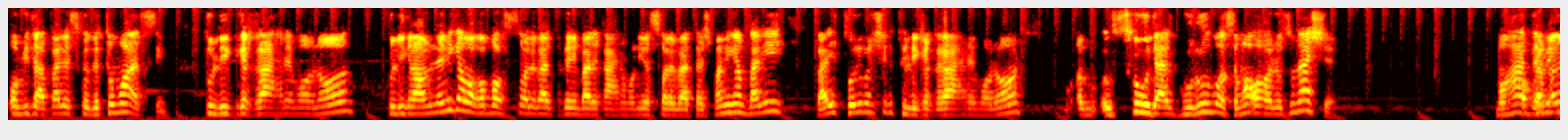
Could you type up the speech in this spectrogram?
امید اول اسکودتو ما هستیم. تو لیگ قهرمانان تو لیگ قهرمانان نمیگم آقا ما سال بعد بریم برای قهرمانی یا سال بعدش من میگم ولی ولی طوری باشه که تو لیگ قهرمانان سود از گروه واسه ما آرزو نشه. ما خب حداقل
